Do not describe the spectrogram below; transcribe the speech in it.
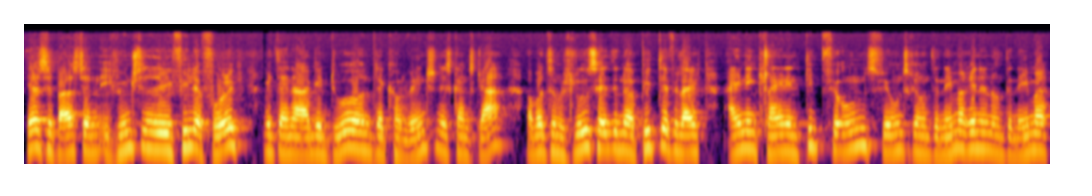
Ja, Sebastian, ich wünsche dir natürlich viel Erfolg mit deiner Agentur und der Convention, ist ganz klar. Aber zum Schluss hätte ich noch bitte vielleicht einen kleinen Tipp für uns, für unsere Unternehmerinnen und Unternehmer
